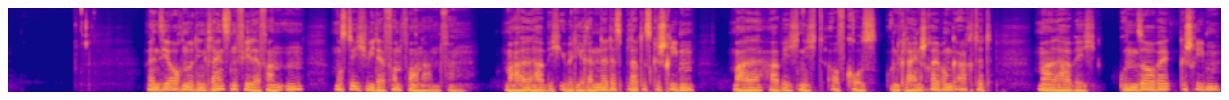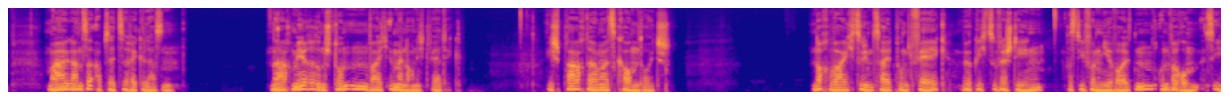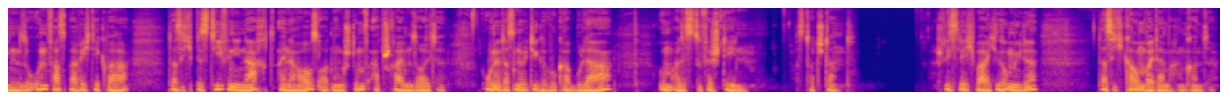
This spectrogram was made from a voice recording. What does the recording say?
Wenn sie auch nur den kleinsten Fehler fanden, musste ich wieder von vorne anfangen. Mal habe ich über die Ränder des Blattes geschrieben, mal habe ich nicht auf Groß- und Kleinschreibung geachtet, mal habe ich unsauber geschrieben, mal ganze Absätze weggelassen. Nach mehreren Stunden war ich immer noch nicht fertig. Ich sprach damals kaum Deutsch. Noch war ich zu dem Zeitpunkt fähig, wirklich zu verstehen, was die von mir wollten und warum es ihnen so unfassbar wichtig war, dass ich bis tief in die Nacht eine Hausordnung stumpf abschreiben sollte, ohne das nötige Vokabular, um alles zu verstehen, was dort stand. Schließlich war ich so müde, dass ich kaum weitermachen konnte.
